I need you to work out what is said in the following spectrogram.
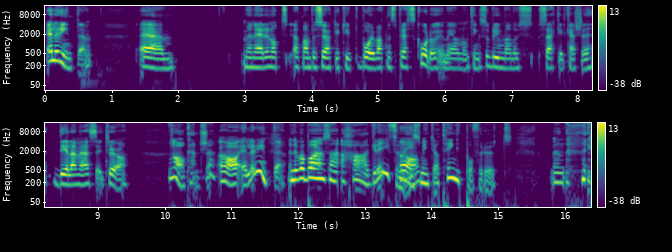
eller inte. Ehm, men är det något att man besöker typ Borgvattnets prästgård och är med om någonting så blir man säkert kanske dela med sig, tror jag. Ja, kanske. Ja, eller inte. Men det var bara en sån här aha-grej för mig Ja. som inte jag tänkt på förut. Men i och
